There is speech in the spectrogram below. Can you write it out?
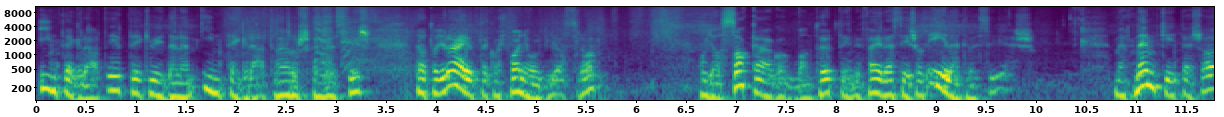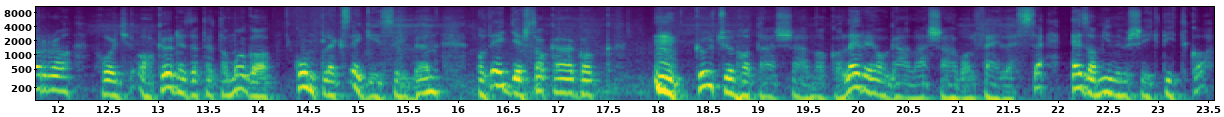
Integrált értékvédelem, integrált városfejlesztés. Tehát, hogy rájöttek a spanyol viaszra, hogy a szakágakban történő fejlesztés az életveszélyes. Mert nem képes arra, hogy a környezetet a maga komplex egészében az egyes szakágak kölcsönhatásának a lereagálásával fejlesz -e. Ez a minőség titka.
